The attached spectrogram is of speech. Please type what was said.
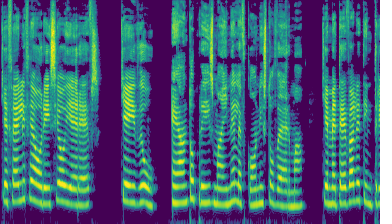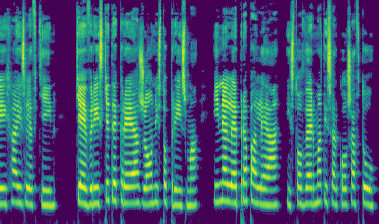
και θέλει θεωρήσει ο ιερεύς και ιδού, εάν το πρίσμα είναι λευκόνι στο δέρμα και μετέβαλε την τρίχα εις λευκήν και ευρίσκεται κρέα ζώνη στο πρίσμα, είναι λέπρα παλαιά εις το δέρμα της αρκός αυτού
